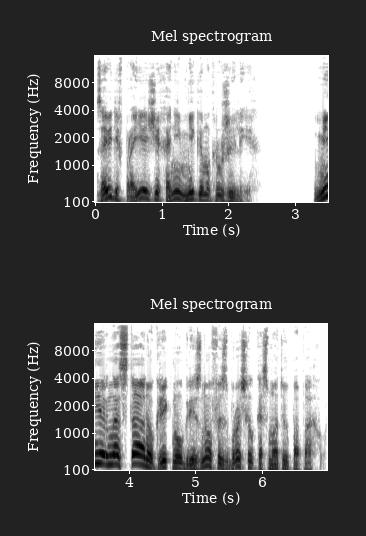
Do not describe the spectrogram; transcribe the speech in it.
Завидев проезжих, они мигом окружили их. «Мир настану!» — крикнул Грязнов и сбросил косматую папаху.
